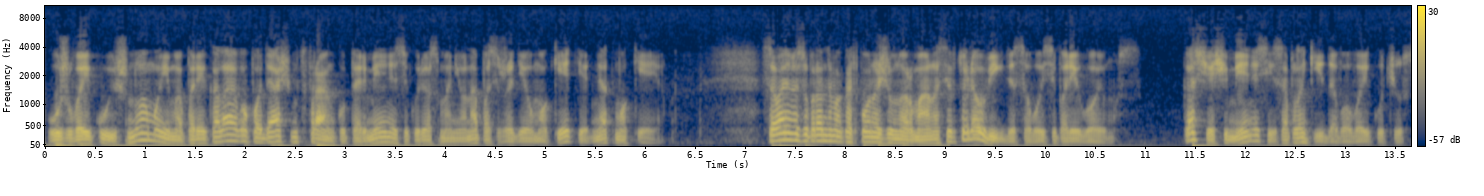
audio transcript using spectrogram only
už vaikų išnuomojimą pareikalavo po 10 frankų per mėnesį, kurios Manjona pasižadėjo mokėti ir net mokėjo. Savaime suprantama, kad ponas Žilnormanas ir toliau vykdė savo įsipareigojimus. Kas šeši mėnesį jis aplankydavo vaikučius.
